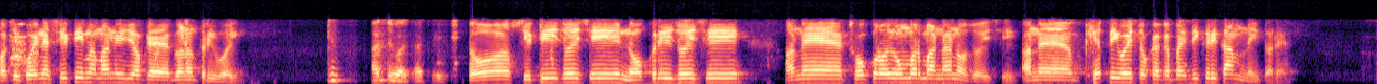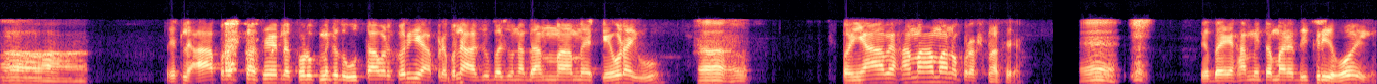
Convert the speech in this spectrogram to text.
પછી કોઈને સિટીમાં માની લો કે ગણતરી હોય. સાચી વાત સાચી તો સિટી જોઈશે નોકરી જોઈશે અને છોકરો ઉંમરમાં નાનો જોઈશે. અને ખેતી હોય તો કે કે ભાઈ દીકરી કામ નહીં કરે. હા. એટલે આ પ્રશ્ન છે એટલે થોડુંક મેં કીધું ઉતાવળ કરીએ આપણે. ભલે આજુબાજુના ગામમાં અમે હા પણ અહીંયા હવે હામા હામાનો પ્રશ્ન છે. કે ભાઈ હામી તમારે દીકરી હોય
